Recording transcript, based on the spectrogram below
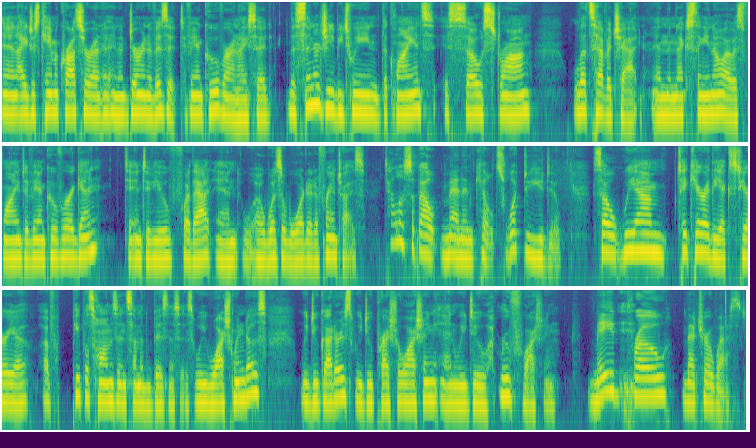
And I just came across her a, during a visit to Vancouver, and I said, The synergy between the clients is so strong. Let's have a chat. And the next thing you know, I was flying to Vancouver again to interview for that and uh, was awarded a franchise. Tell us about Men in Kilts. What do you do? So we um, take care of the exterior of people's homes and some of the businesses. We wash windows, we do gutters, we do pressure washing, and we do roof washing. MaidPro Metro West.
